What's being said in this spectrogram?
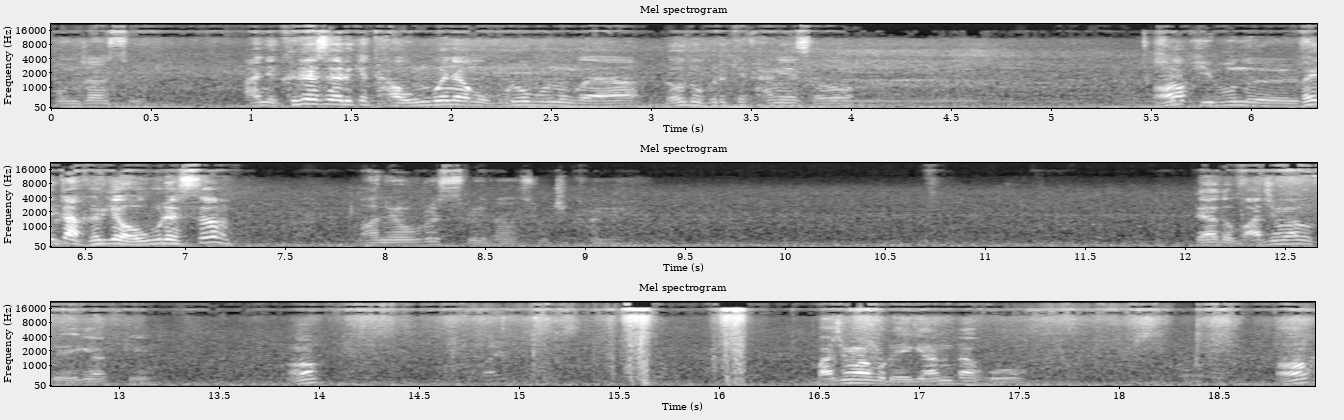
저 혼자 했습니다. 아니 그래서 이렇게 다 온 거냐고 물어보는 거야. 너도 그렇게 당해서. 어? 제 기분을 그러니까 그게 억울했어? 많이 억울했습니다. 솔직하게. 내가 너 마지막으로 얘기할게. 어? 마지막으로 얘기한다고. 어?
